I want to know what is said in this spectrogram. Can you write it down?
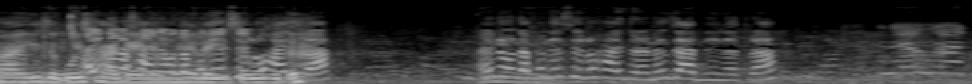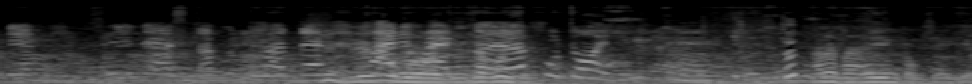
ꯃꯥꯒꯤ ꯖꯒꯣꯏ ꯁꯥꯒꯦ ꯍꯥꯏꯅ ꯃꯣꯏꯅ ꯂꯩꯔꯤꯁꯦ ꯎꯕꯗ ꯑꯩ ꯅꯉꯣꯟꯗ ꯐꯅꯦꯛ ꯁꯦꯠꯂꯨ ꯍꯥꯏꯗ꯭ꯔꯥ ꯅꯪ ꯖꯥꯗꯤ ꯅꯠꯇ꯭ꯔꯥ ꯐꯔꯦ ꯐꯔꯦ ꯍꯌꯦꯡ ꯇꯧꯖꯒꯦ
